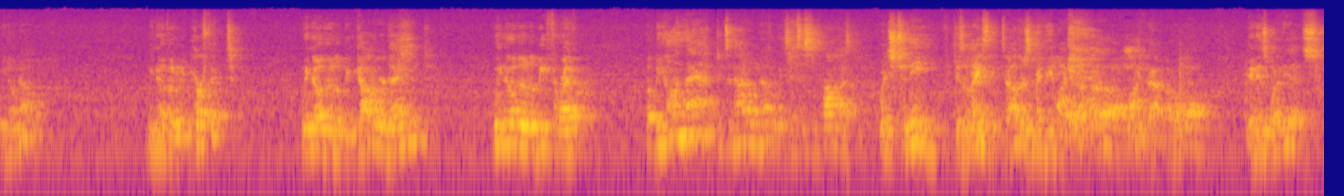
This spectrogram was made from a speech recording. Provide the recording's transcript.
We don't know. We know that it'll be perfect. We know that it'll be God ordained. We know that it'll be forever. But beyond that, it's an I don't know. It's, it's a surprise, which to me is amazing. To others, it may be like, oh, I don't like that. But oh well, it is what it is.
